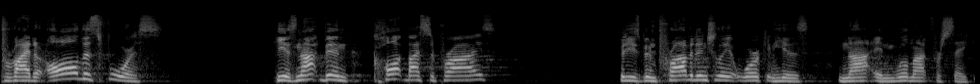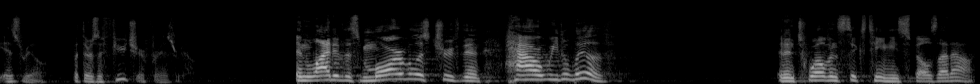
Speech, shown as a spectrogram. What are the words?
provided all this for us. He has not been caught by surprise, but he's been providentially at work and he is not and will not forsake Israel. But there's a future for Israel. In light of this marvelous truth, then, how are we to live? And in 12 and 16, he spells that out.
